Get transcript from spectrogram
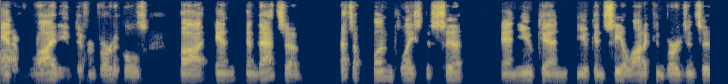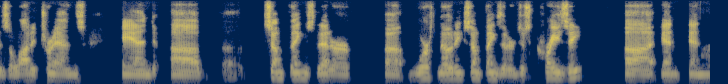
in a variety of different verticals, uh, and and that's a that's a fun place to sit, and you can you can see a lot of convergences, a lot of trends, and uh, uh some things that are uh, worth noting, some things that are just crazy, uh, and and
